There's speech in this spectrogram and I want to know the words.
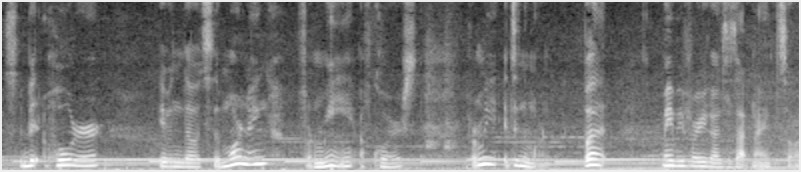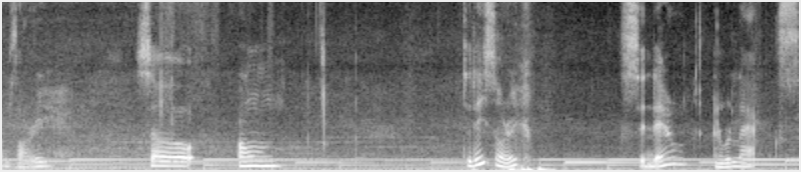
it's a bit horror, even though it's the morning. For me, of course. For me, it's in the morning. But maybe for you guys, it's at night, so I'm sorry. So, um, today's story sit down and relax.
